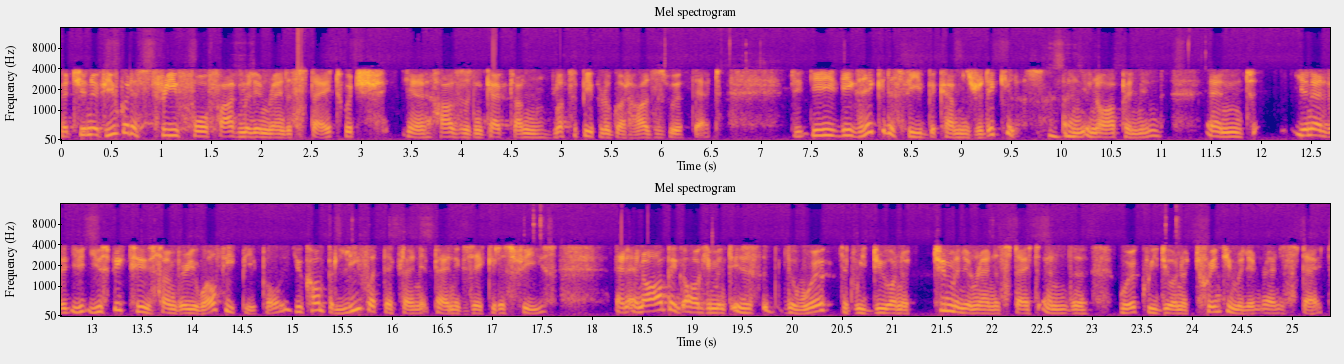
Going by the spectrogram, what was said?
But you know, if you've got a three, four, five million rand estate, which you know, houses in Cape Town, lots of people have got houses worth that. The, the, the executor's fee becomes ridiculous, mm-hmm. in, in our opinion. And you know, the, you, you speak to some very wealthy people, you can't believe what they pay, pay in executors' fees. And, and our big argument is the work that we do on a 2 million rand estate and the work we do on a 20 million rand estate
